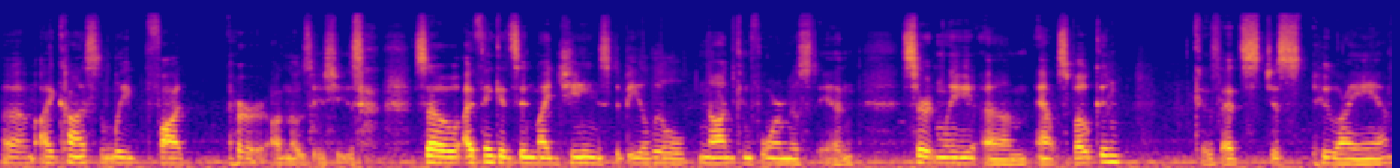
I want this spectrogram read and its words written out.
Um, I constantly fought her on those issues, so I think it's in my genes to be a little nonconformist and certainly um, outspoken, because that's just who I am.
